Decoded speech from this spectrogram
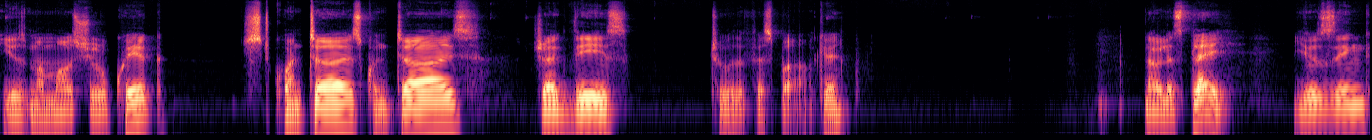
Use my mouse real quick. Just quantize, quantize, drag this to the first bar, okay? Now let's play using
